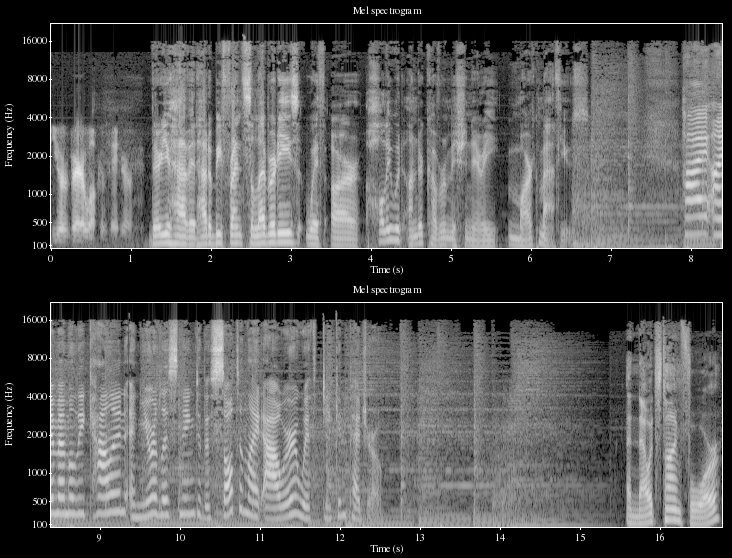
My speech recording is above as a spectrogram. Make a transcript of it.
You're very welcome, Pedro. There you have it. How to befriend celebrities with our Hollywood undercover missionary, Mark Matthews. Hi, I'm Emily Callan, and you're listening to the Salt and Light Hour with Deacon Pedro. And now it's time for.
